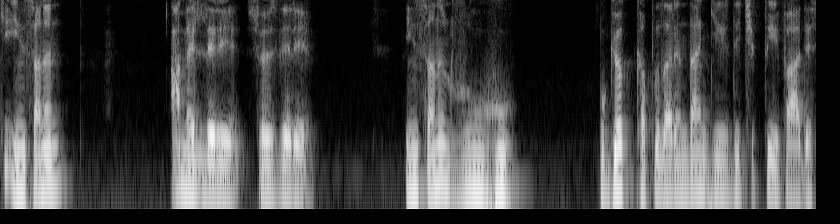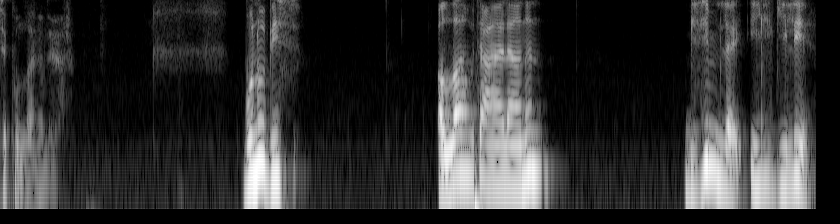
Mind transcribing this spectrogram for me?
ki insanın amelleri, sözleri, insanın ruhu bu gök kapılarından girdi çıktı ifadesi kullanılıyor. Bunu biz Allahu Teala'nın bizimle ilgili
